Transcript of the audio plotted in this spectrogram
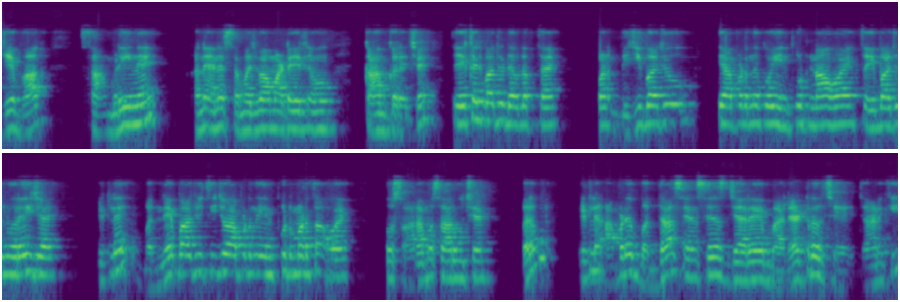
જે ભાગ સાંભળીને અને એને સમજવા માટેનું કામ કરે છે, તો એક જ બાજુ ડેવલપ થાય. પણ બીજી બાજુ કે આપણને કોઈ ઇનપુટ ના હોય, તો એ બાજુનું રહી જાય. એટલે બંને બાજુથી જો આપણને ઇનપુટ મળતા હોય, તો સારામાં સારું છે. બરાબર? એટલે આપણે બધા સેન્સીસ જ્યારે બાયલેટરલ છે, જાણે કે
